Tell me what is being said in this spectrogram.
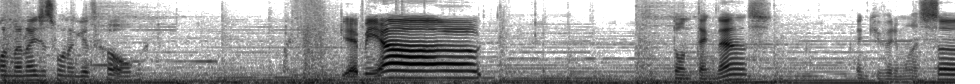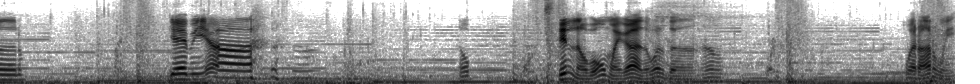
On, man, I just wanna get home. Get me out! Don't tank that. Thank you very much, sir. Get me out! nope. Still no. Oh my god, where the hell? Where are we?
